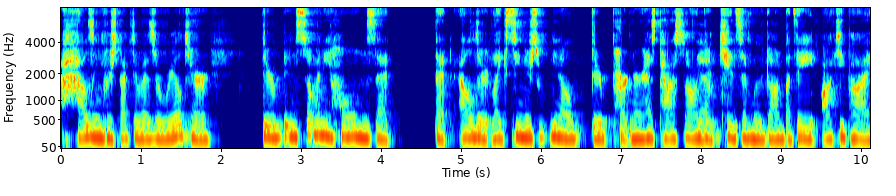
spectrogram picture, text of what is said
a housing perspective as a realtor, there have been so many homes that that elder like seniors you know their partner has passed on yeah. their kids have moved on but they occupy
